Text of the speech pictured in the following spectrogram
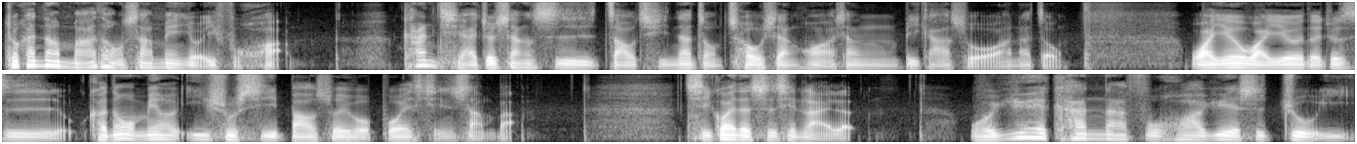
就看到马桶上面有一幅画，看起来就像是早期那种抽象画，像毕卡索啊那种，哇耶哇耶的，就是可能我没有艺术细胞，所以我不会欣赏吧。奇怪的事情来了。我越看那幅画，越是注意，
